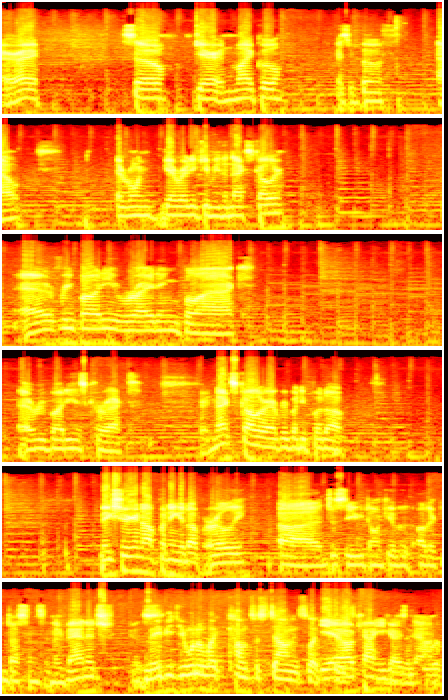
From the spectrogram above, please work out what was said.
All right. So Garrett and Michael, you guys are both out. Everyone, get ready. Give me the next color. Everybody writing black. Everybody is correct. Right, next color, everybody put up. Make sure you're not putting it up early, uh, just so you don't give the other contestants an advantage. 'cause- Maybe do you want to like count us down? It's like Yeah, I'll count you guys down.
